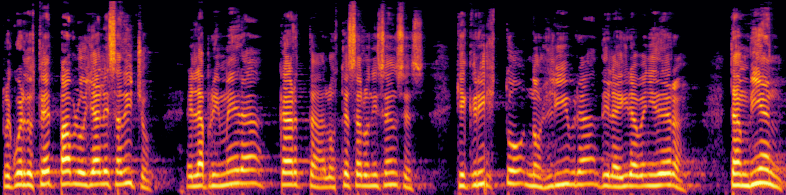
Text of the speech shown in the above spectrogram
Recuerde usted, Pablo ya les ha dicho en la primera carta a los tesalonicenses que Cristo nos libra de la ira venidera. También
